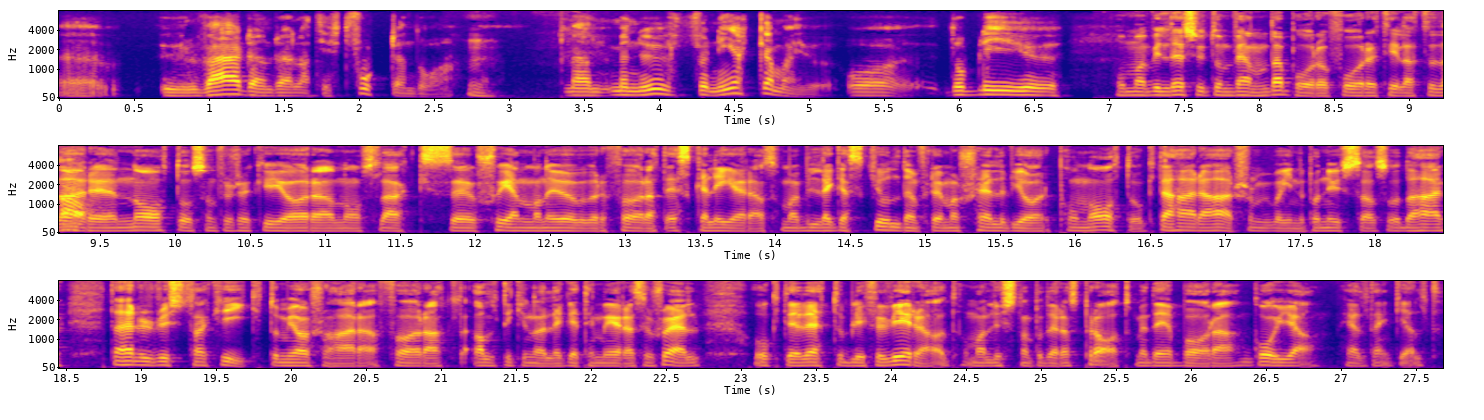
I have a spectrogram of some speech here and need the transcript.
eh, ur världen relativt fort ändå. Mm. Men, men nu förnekar man ju och då blir ju... Och man vill dessutom vända på det och få det till att det där ja. är NATO som försöker göra någon slags eh, skenmanöver för att eskalera. Så man vill lägga skulden för det man själv gör på NATO. Och det här är som vi var inne på nyss, alltså det här, det här är rysk taktik. De gör så här för att alltid kunna legitimera sig själv. Och det är lätt att bli förvirrad om man lyssnar på deras prat, men det är bara goja helt enkelt.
